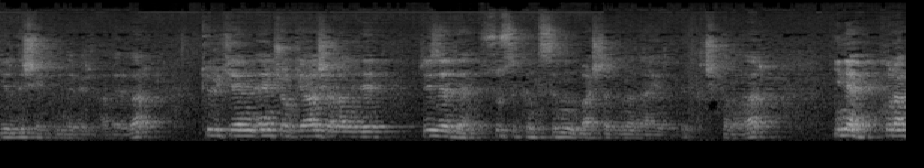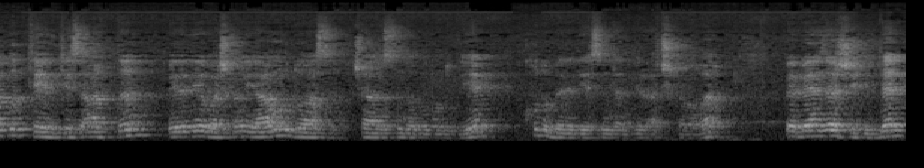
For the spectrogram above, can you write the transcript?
girdi şeklinde bir haber var. Türkiye'nin en çok yağış alan ili Rize'de su sıkıntısının başladığına dair bir açıklama var. Yine kuraklık tehlikesi arttı. Belediye başkanı yağmur duası çağrısında bulundu diye Kulu Belediyesi'nden bir açıklama var. Ve benzer şekilde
